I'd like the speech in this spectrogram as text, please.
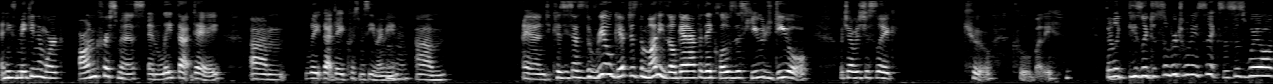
and he's making them work on Christmas and late that day. Um, late that day, Christmas Eve. I mean, um, and because he says the real gift is the money they'll get after they close this huge deal, which I was just like, cool, cool, buddy. They're like, he's like December twenty sixth. This is where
